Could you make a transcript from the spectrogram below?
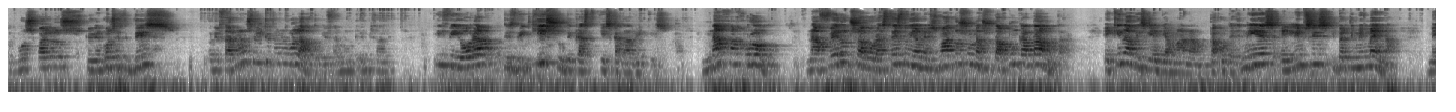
Ο δημόσιος υπάλληλος και ο γενικός διευθυντής, ο διεφθαρμένος θέλει και τον εργολάβο τον διεφθαρμένο, κύριε Μιχάλη. Ήρθε η ώρα της δικής σου δικαστικής καταδίκης. Να είχα χρόνο να φέρω τους αγοραστές των διαμερισμάτων σου να σου τα πούν κατάμετρα. Εκεί να δεις, λέει για μάνα μου, κακοτεχνίες, ελλείψεις, υπερτιμημένα. Με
